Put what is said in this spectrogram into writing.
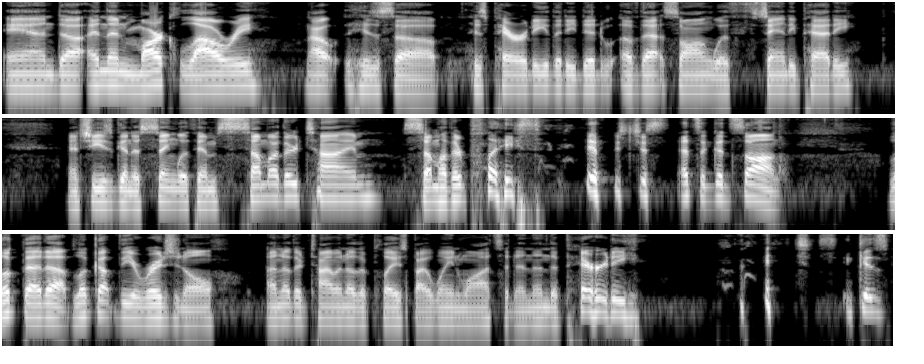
and uh, and then Mark Lowry, now his uh, his parody that he did of that song with Sandi Patty, and she's gonna sing with him some other time, some other place. it was just that's a good song. Look that up. Look up the original, another time, another place by Wayne Watson, and then the parody. Because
